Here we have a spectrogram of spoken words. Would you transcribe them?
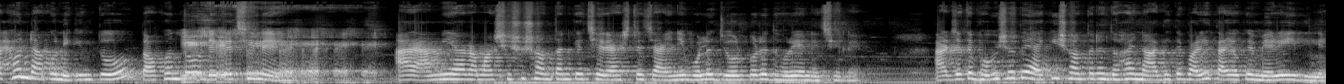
এখন ডাকুনি কিন্তু তখন তো ডেকেছিলে। আর আমি আর আমার শিশু সন্তানকে ছেড়ে আসতে চাইনি বলে জোর করে ধরে এনেছিলে। আর যাতে ভবিষ্যতে একই সন্তানের দোহায় না দিতে পারি তাই ওকে মেরেই দিলে।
